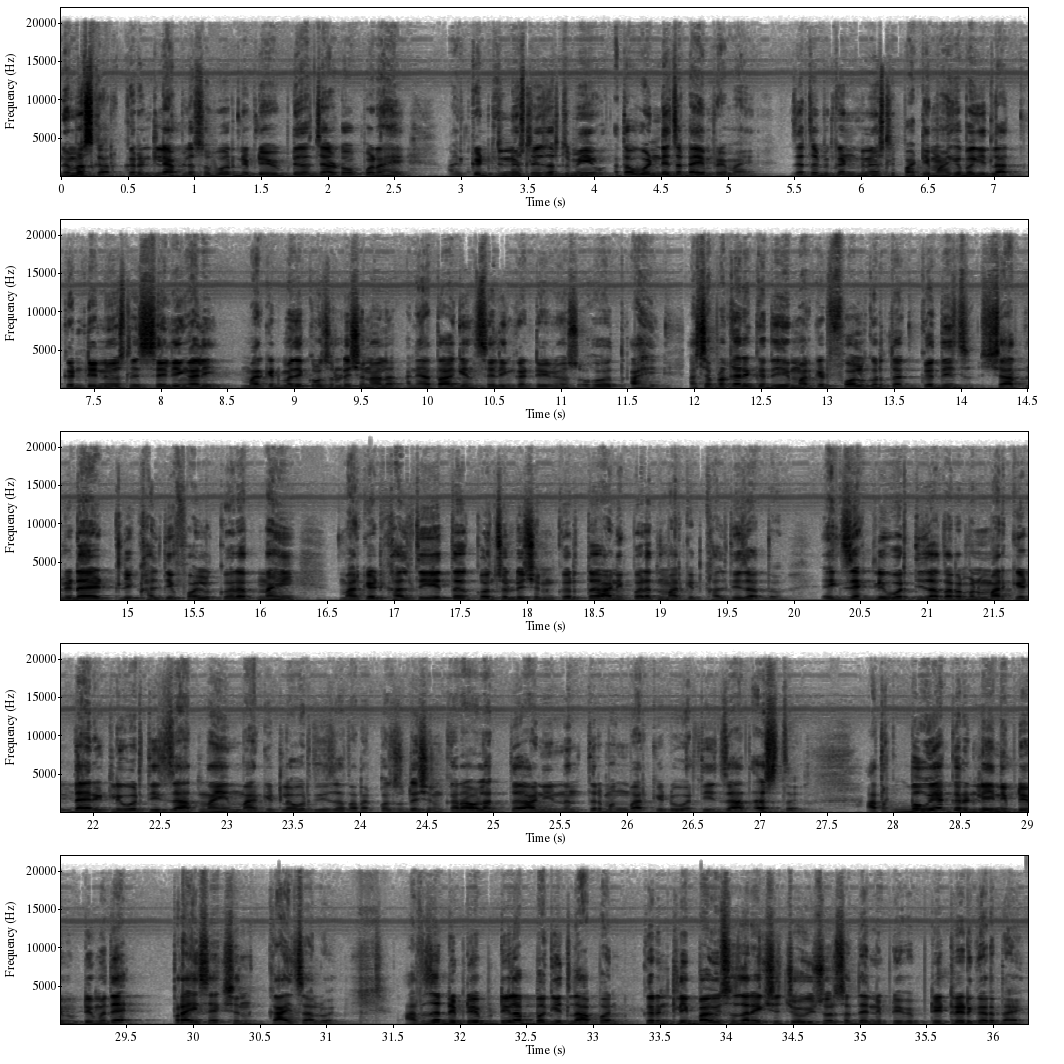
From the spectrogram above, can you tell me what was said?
नमस्कार. करंटली आपल्यासमोर Nifty फिफ्टीचा chart open आहे आणि कंटिन्युअसली जर तुम्ही आता वन डेचा टाइम फ्रेम आहे जर तुम्ही कंटिन्युअसली पाठीमागे बघितलात कंटिन्युअसली सेलिंग आली मार्केटमध्ये कॉन्सल्टेशन आलं आणि आता अगेन सेलिंग कंटिन्युअस होत आहे. अशा प्रकारे कधीही मार्केट फॉल करतं कधीच शार्पली डायरेक्टली खालती फॉल करत नाही. मार्केट खालती येतं कॉन्सल्टेशन करतं आणि परत मार्केट खालती जातं. एक्झॅक्टली वरती जाताना पण मार्केट डायरेक्टली वरती जात नाही. मार्केटला वरती जाताना कॉन्सल्टेशन करावं लागतं आणि नंतर मग मार्केट वरती जात असतं. आता बघूया करंटली निफ्टी फिफ्टीमध्ये प्राईस ॲक्शन काय चालू आहे? आता जर निफ्टी फिफ्टीला बघितलं आपण करंटली बावीस हजार एकशे चोवीसवर सध्या निफ्टी फिफ्टी ट्रेड करत आहे.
